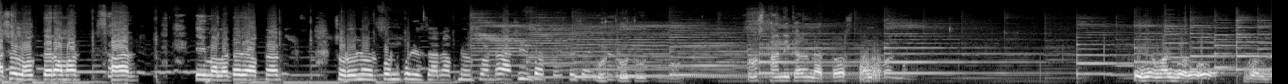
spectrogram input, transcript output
আসল হকদার আমার, স্যার। এই মালাটারে আপনার চরণ অর্পণ করে স্যার, আপনার আশীর্বাদ করতে চাই কারণ তোর স্থান আমার তুই আমার গর্ব গর্ব।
